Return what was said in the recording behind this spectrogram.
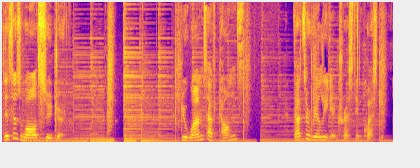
this is Wild Suzhou. Do worms have tongues? That's a really interesting question.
